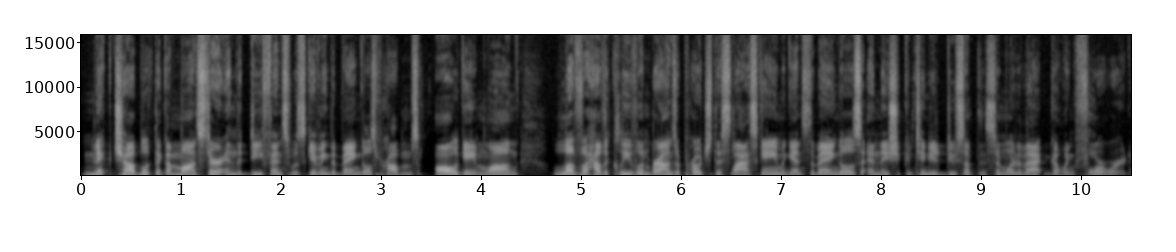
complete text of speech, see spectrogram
Nick Chubb looked like a monster, and the defense was giving the Bengals problems all game long. Love how the Cleveland Browns approached this last game against the Bengals, and they should continue to do something similar to that going forward.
